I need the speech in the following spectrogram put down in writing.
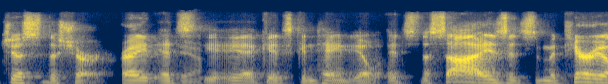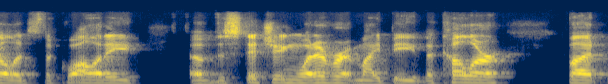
just the shirt, right? It's yeah. it, it's contained, you know, it's the size, it's the material, it's the quality of the stitching, whatever it might be, the color, but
